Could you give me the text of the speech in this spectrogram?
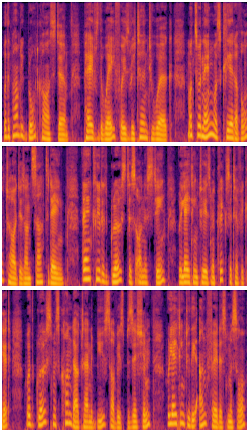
with the public broadcaster paves the way for his return to work. Motsoeneng was cleared of all charges on Saturday. They included gross dishonesty relating to his matric certificate with gross misconduct and abuse of his position relating to the unfair dismissal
